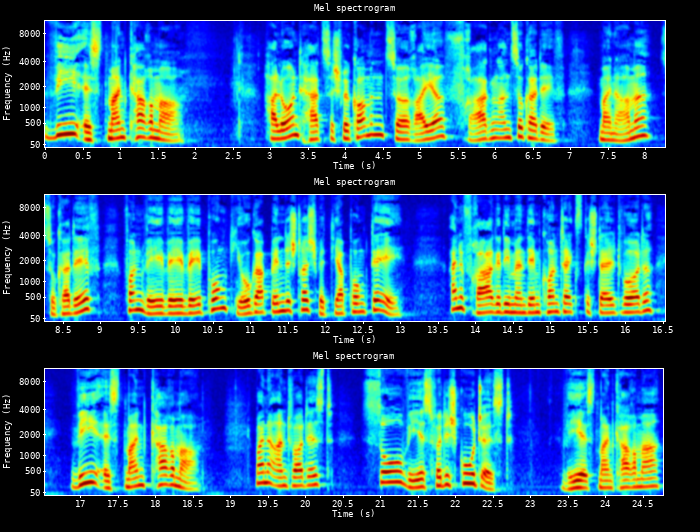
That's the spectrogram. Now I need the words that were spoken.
Wie ist mein Karma? Hallo und herzlich willkommen zur Reihe Fragen an Sukadev. Mein Name Sukadev von www.yoga-vidya.de. Eine Frage, die mir in dem Kontext gestellt wurde: Wie ist mein Karma? Meine Antwort ist: So wie es für dich gut ist. Wie ist mein Karma?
